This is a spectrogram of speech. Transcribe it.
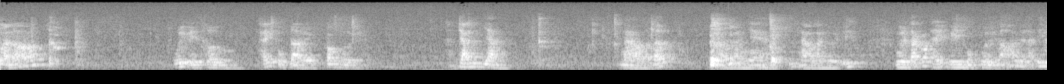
mà nó, quý vị thường thấy cuộc đời con người tranh giành. Nào là đất, nào là nhà, nào là người yêu người ta có thể vì một người đó người ta yêu,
